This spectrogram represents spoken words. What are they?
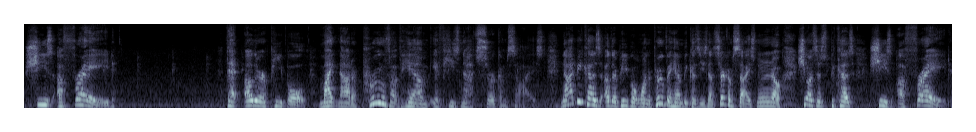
she's afraid that other people might not approve of him if he's not circumcised. Not because other people want to approve of him because he's not circumcised. No, no, no. She wants this because she's afraid.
